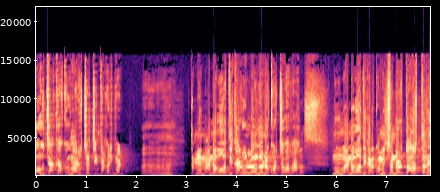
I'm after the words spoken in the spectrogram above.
କେଉଁ ଜାଗାକୁ ମାରୁଛ ଚିନ୍ତା କରିପାର ତମେ ମାନବ ଅଧିକାର ଉଲ୍ଲଂଘନ କରୁଛ ବାବା ମୁଁ ମାନବ ଅଧିକାର କମିଶନର ଦ୍ୱାରସ୍ଥରେ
